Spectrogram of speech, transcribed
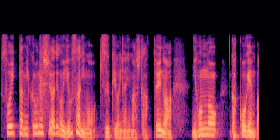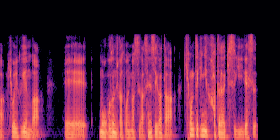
そういったミクロネシアでの良さにも気づくようになりました。というのは、日本の学校現場、教育現場、えー、もうご存知かと思いますが、先生方、基本的に働きすぎです。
